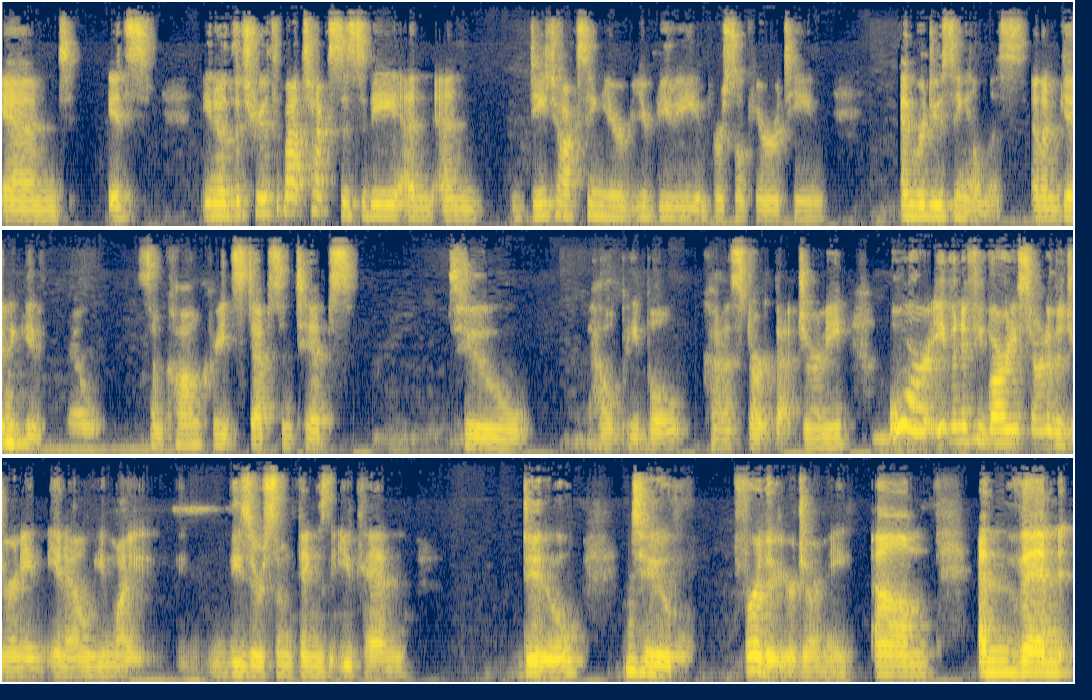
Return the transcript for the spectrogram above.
and it's you know the truth about toxicity and and detoxing your your beauty and personal care routine, and reducing illness. And I'm going to Mhm. give you know some concrete steps and tips to help people kind of start that journey. Or even if you've already started the journey, you know you might these are some things that you can do to further your journey. Um, and then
